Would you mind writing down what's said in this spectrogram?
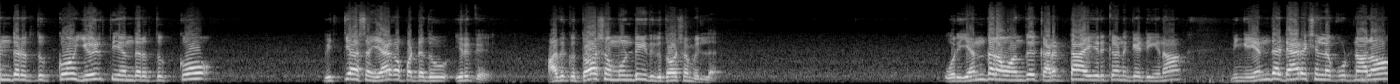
எந்திரத்துக்கும் எழுத்து எந்திரத்துக்கும் வித்தியாசம் ஏகப்பட்டது இருக்கு. அதுக்கு தோஷம் உண்டு இதுக்கு தோஷம் இல்லை. ஒரு எந்திரம் வந்து கரெக்டாக இருக்கான்னு கேட்டிங்கன்னா நீங்கள் எந்த டைரெக்ஷனில் கூட்டினாலும்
